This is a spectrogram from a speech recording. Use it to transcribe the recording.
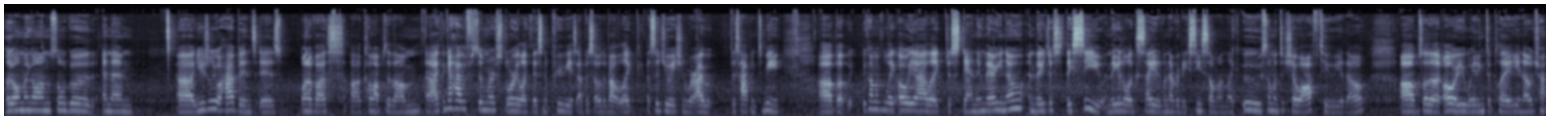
Like, oh my god, I'm so good. And then uh, usually what happens is one of us uh, come up to them. Uh, I think I have a similar story like this in a previous episode about like a situation where I w- this happened to me. Uh, but we come up like, oh yeah, like just standing there, you know, and they just they see you and they get all excited whenever they see someone, like ooh, someone to show off to, you know. Um, so they're like, oh, are you waiting to play? You know, try-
